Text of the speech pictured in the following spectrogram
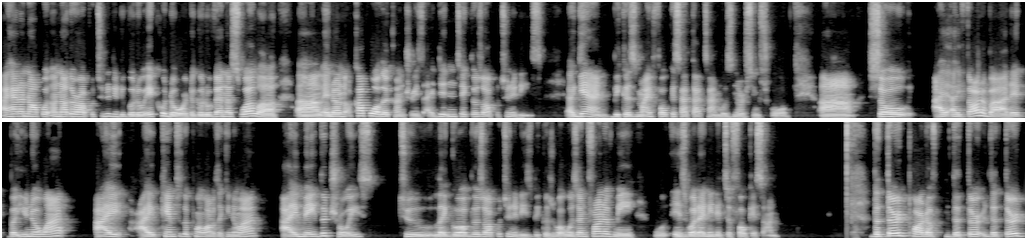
I had an op- another opportunity to go to Ecuador, to go to Venezuela, um, and a couple other countries. I didn't take those opportunities again because my focus at that time was nursing school. Uh, so I, I thought about it, but you know what? I I came to the point where I was like, you know what? I made the choice to let go of those opportunities because what was in front of me is what I needed to focus on. The third part of the third the third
